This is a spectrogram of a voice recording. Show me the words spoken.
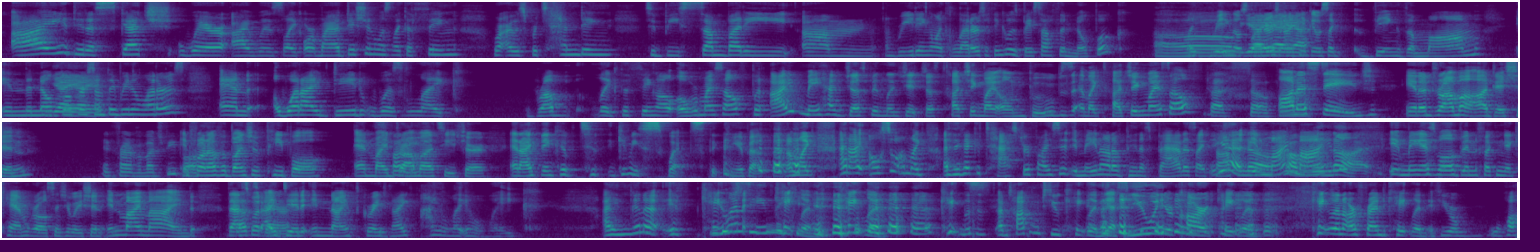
I did a sketch where I was like, or my audition was like a thing where I was pretending to be somebody um reading like letters. I think it was based off the Notebook, oh like reading those yeah, letters. yeah, and I think it was like being the mom in the Notebook yeah, or yeah. something, reading letters. And what I did was like rub like the thing all over myself, but I may have just been legit just touching my own boobs and like touching myself that's so on a stage in a drama audition in front of a bunch of people. in front of a bunch of people and my It's funny. drama teacher and i think of to give me sweats thinking about that. I'm like and i also i'm like i think i catastrophize it. It may not have been as bad as i thought. Yeah no in my probably mind not. it may as well have been fucking a cam girl situation. In my mind That's that's, what i fair. did in ninth grade and i i lay awake i'm gonna if You've caitlin seen caitlin caitlin this is I'm talking to you, Caitlin. Yes, you in your car, Caitlin. Caitlin, our friend Caitlin, if you're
